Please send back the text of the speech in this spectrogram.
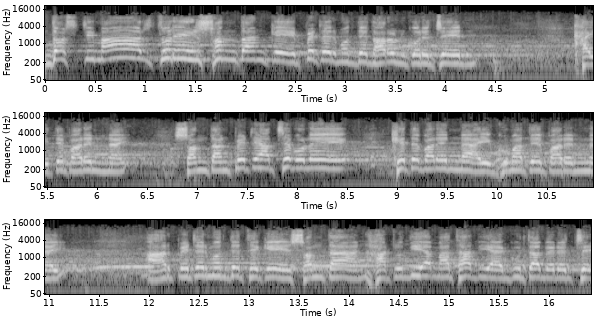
দশটি মাস ধরে সন্তানকে পেটের মধ্যে ধারণ করেছেন। খাইতে পারেন নাই। সন্তান পেটে আছে বলে খেতে পারেন নাই, ঘুমাতে পারেন নাই। আর পেটের মধ্যে থেকে সন্তান হাঁটু দিয়া, মাথা দিয়া গুতা বেরোচ্ছে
